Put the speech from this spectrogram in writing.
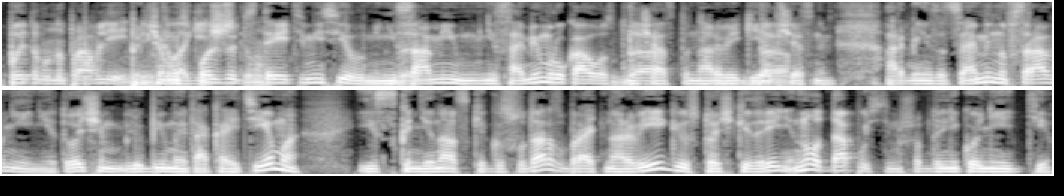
по этому направлению Причем используется третьими силами, не, да. самим, не самим руководством да. часто Норвегии да. общественными организациями, а именно в сравнении. Это очень любимая такая тема из скандинавских государств, брать Норвегию с точки зрения, ну, вот, допустим, чтобы далеко не идти,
